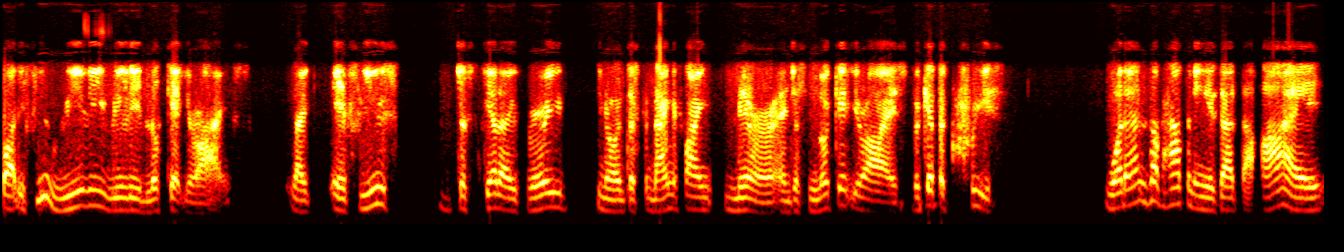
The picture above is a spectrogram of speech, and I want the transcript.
But if you really, really look at your eyes, like if you just get a very, you know, just a magnifying mirror and just look at your eyes, look at the crease what ends up happening is that the eye,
